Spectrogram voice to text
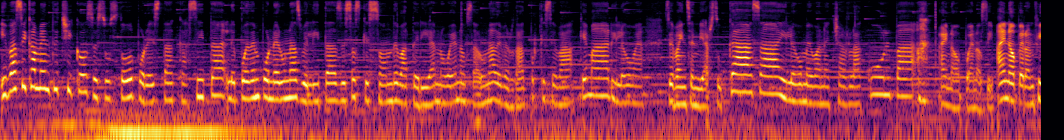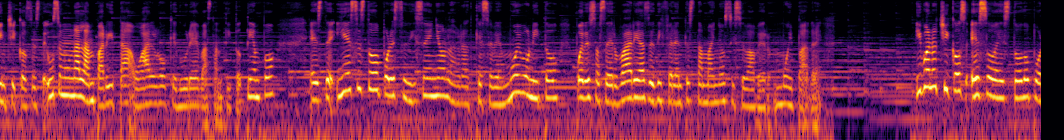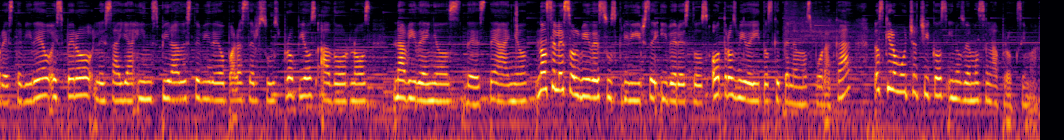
Y básicamente chicos, eso es todo por esta casita. Le pueden poner unas velitas de esas que son de batería. No vayan a usar una de verdad porque se va a quemar y luego se va a incendiar su casa y luego me van a echar la culpa. Ay no, bueno sí. Ay no, pero en fin chicos, este, usen una lamparita o algo que dure bastantito tiempo. Este, y eso es todo por este diseño. La verdad que se ve muy bonito. Puedes hacer varias de diferentes tamaños y se va a ver muy padre. Y bueno chicos, eso es todo por este video. Espero les haya inspirado este video para hacer sus propios adornos navideños de este año. No se les olvide suscribirse y ver estos otros videitos que tenemos por acá. Los quiero mucho chicos y nos vemos en la próxima.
